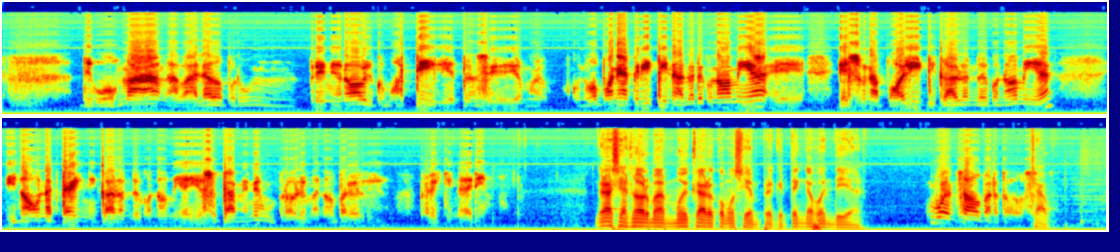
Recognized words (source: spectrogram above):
de Guzmán, avalado por un premio Nobel como Stili, entonces digamos cuando vos pones a Cristina a hablar de economía, eh, es una política hablando de economía y no una técnica hablando de economía. Y eso también es un problema ¿no? para, el, para el kirchnerismo. Gracias Norman, muy claro como siempre. Que tengas buen día. Buen sábado para todos. Chao.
